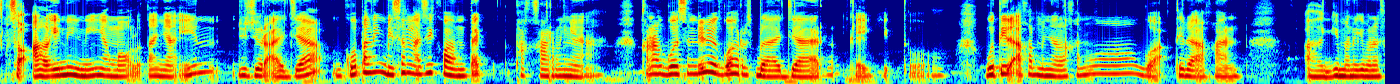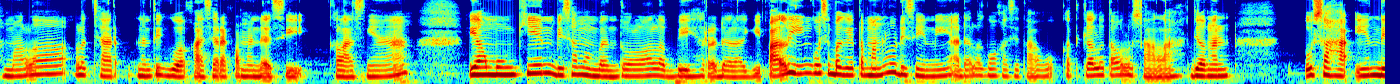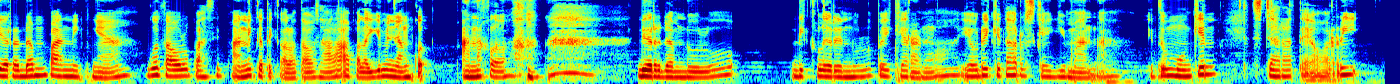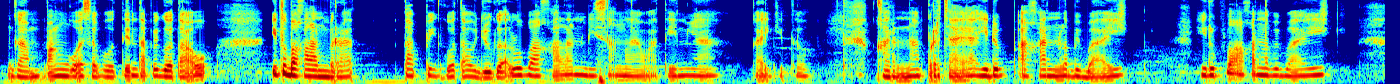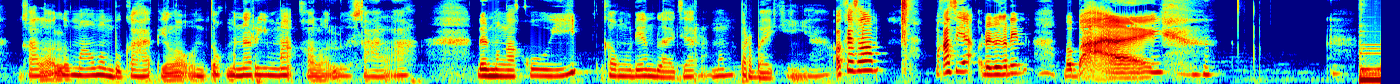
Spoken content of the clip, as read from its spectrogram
soal ini nih yang mau lo tanyain, jujur aja, gue paling bisa ngasih kontak pakarnya karena gue sendiri gue harus belajar kayak gitu. Gue tidak akan menyalahkan lo gue tidak akan uh, gimana gimana sama lo. Lo cari nanti gue kasih rekomendasi kelasnya yang mungkin bisa membantu lo lebih reda lagi. Paling gue sebagai teman lo di sini adalah gue kasih tahu ketika lo tahu lo salah jangan usahain diredam paniknya. Gue tahu lo pasti panik ketika lo tahu salah apalagi menyangkut anak lo diredam dulu dikelirin dulu pikiran lo ya udah kita harus kayak gimana. Itu mungkin secara teori gampang gue sebutin tapi gue tahu itu bakalan berat. Tapi gue tahu juga lu bakalan bisa ngelewatinnya kayak gitu. Karena percaya hidup akan lebih baik hidup lo akan lebih baik. Kalau lo mau membuka hati lo untuk menerima kalau lo salah dan mengakui kemudian belajar memperbaikinya. Oke, salam. Makasih ya udah dengerin. Bye bye.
